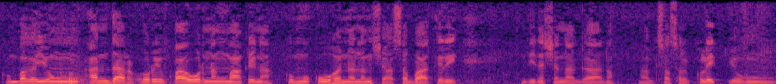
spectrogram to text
Kumbaga yung andar or yung power ng makina, kumukuha na lang siya sa battery. Hindi na siya nag, ano, nagsasalculate yung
